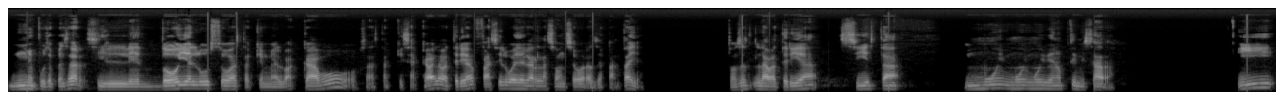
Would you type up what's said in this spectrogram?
me puse a pensar, si le doy el uso hasta que me lo acabo, o sea, hasta que se acabe la batería, fácil voy a llegar a las 11 horas de pantalla. Entonces, la batería sí está muy, muy, muy bien optimizada. Y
